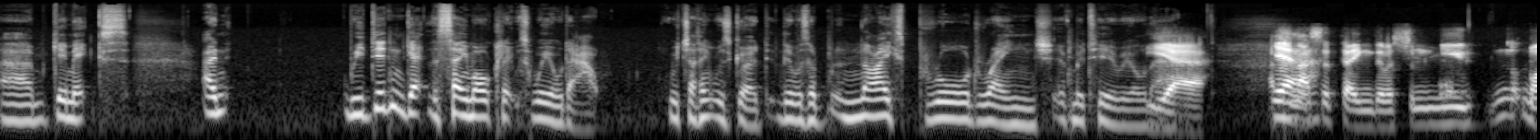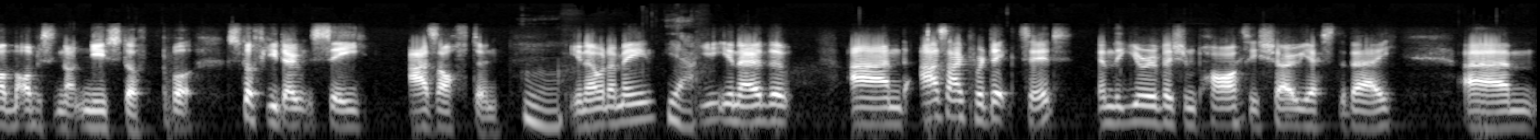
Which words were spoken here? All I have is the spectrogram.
um, gimmicks, and we didn't get the same old clips wheeled out, which I think was good. There was a nice broad range of material there. Yeah. I Yeah. think that's the thing. There was some new, well, obviously not new stuff, but stuff you don't see as often. You know what I mean? Yeah. You, you know the, and as I predicted in the Eurovision Party show yesterday, um,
